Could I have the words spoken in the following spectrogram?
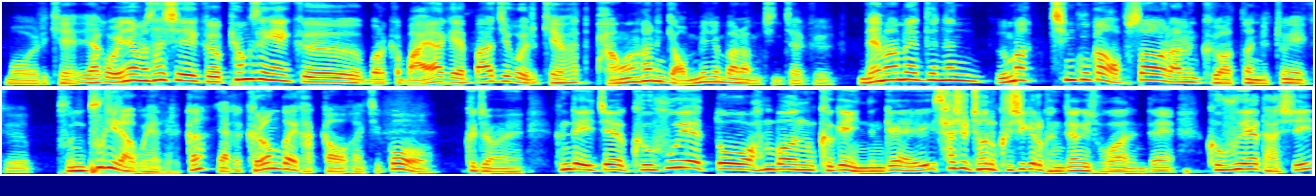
뭐 이렇게 약간 왜냐면 사실 그 평생에 그 뭐랄까 마약에 빠지고 이렇게 하- 방황하는 게 엄밀히 말하면 진짜 그 내 맘에 드는 음악 친구가 없어라는 그 어떤 일종의 그 분풀이라고 해야 될까? 약간 그런 거에 가까워 가지고 그죠. 예. 근데 이제 그 후에 또 한 번 그게 있는 게 사실 저는 그 시기를 굉장히 좋아하는데 그 후에 다시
